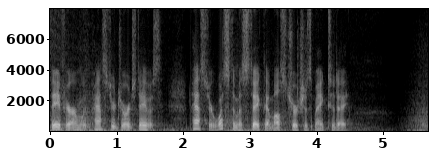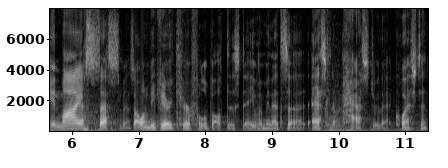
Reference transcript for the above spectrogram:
Dave here. I'm with Pastor George Davis. Pastor, what's the mistake that most churches make today? In my assessments, I want to be very careful about this, Dave. I mean, that's uh, asking a pastor that question.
